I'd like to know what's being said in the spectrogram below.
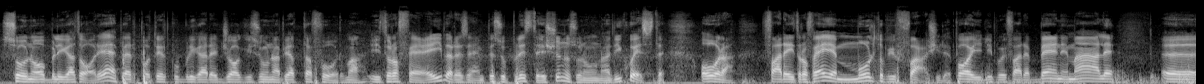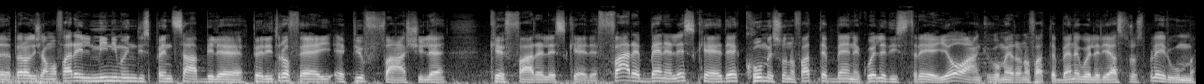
sono obbligatorie eh, per poter pubblicare giochi su una piattaforma. I trofei, per esempio, su PlayStation sono una di queste. Ora, fare i trofei è molto più facile, poi li puoi fare bene, male, eh, però diciamo fare il minimo indispensabile per i trofei è più facile che fare le schede. Fare bene le schede, come sono fatte bene quelle di Stray o anche come erano fatte bene quelle di Astros Playroom,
